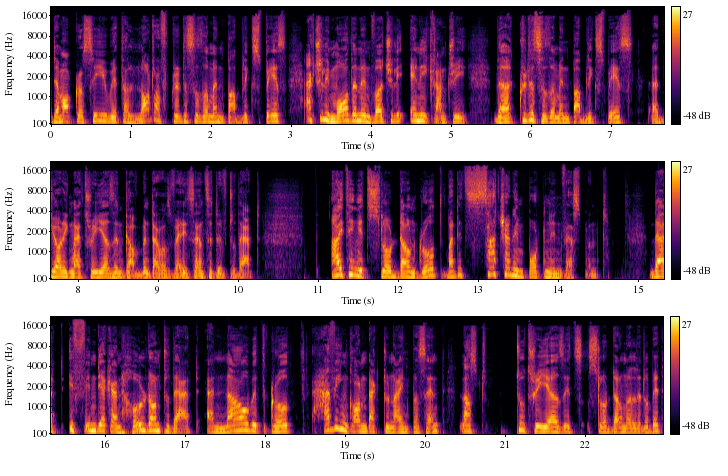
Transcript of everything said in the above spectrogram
democracy with a lot of criticism in public space, actually, more than in virtually any country. The criticism in public space uh, during my three years in government, I was very sensitive to that. I think it slowed down growth, but it's such an important investment that if India can hold on to that, and now with growth having gone back to 9%, last two, three years, it's slowed down a little bit.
